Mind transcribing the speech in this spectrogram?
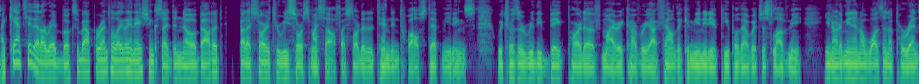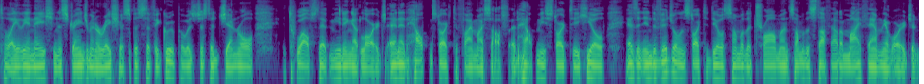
I can't say that I read books about parental alienation because I didn't know about it but I started to resource myself. I started attending 12 step meetings, which was a really big part of my recovery. I found a community of people that would just love me. You know what I mean? And it wasn't a parental alienation, estrangement, or racial specific group. It was just a general 12 step meeting at large. And it helped me start to find myself. It helped me start to heal as an individual and start to deal with some of the trauma and some of the stuff out of my family of origin,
